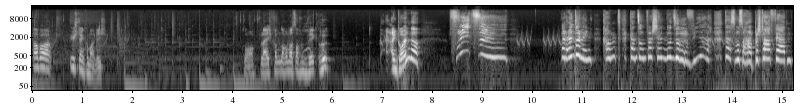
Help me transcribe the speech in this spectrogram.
Aber ich denke mal nicht. So, vielleicht kommt noch was auf den Weg. Ein goldener? Frizel! Ein Unterling kommt ganz unverschämt in unser Revier. Das muss hart bestraft werden.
